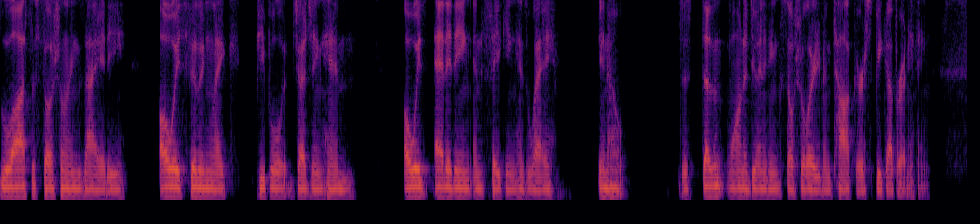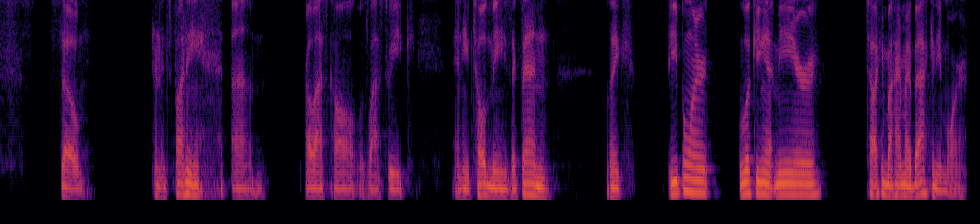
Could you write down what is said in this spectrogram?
lots of social anxiety, always feeling like people judging him, always editing and faking his way, you know, just doesn't want to do anything social or even talk or speak up or anything. So, and it's funny, um, our last call was last week, and he told me, he's like, Ben, like, people aren't looking at me or talking behind my back anymore.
